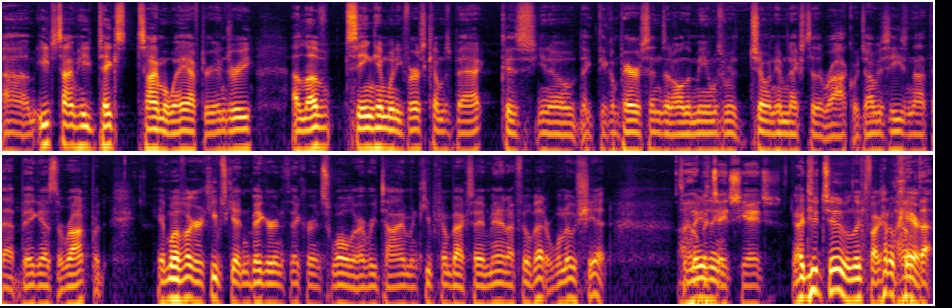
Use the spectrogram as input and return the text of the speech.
Um, each time he takes time away after injury, I love seeing him when he first comes back because you know like the comparisons and all the memes were showing him next to the Rock, which obviously he's not that big as the Rock, but that motherfucker keeps getting bigger and thicker and swoller every time, and keeps coming back saying, "Man, I feel better." Well, no shit. It's I hope amazing. it's HGH. I do too. Look, fuck, I don't I care. Hope that,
